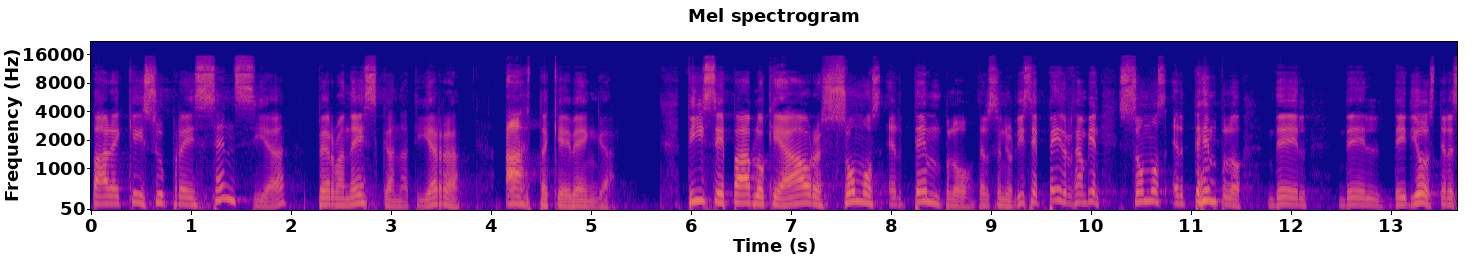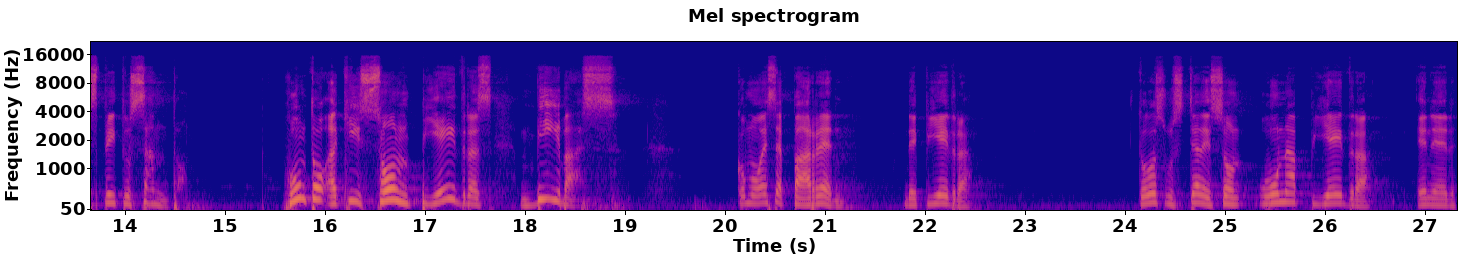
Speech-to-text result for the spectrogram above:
para que su presencia permanezca en la tierra hasta que venga. Dice Pablo que ahora somos el templo del Señor. Dice Pedro también, somos el templo del, de Dios, del Espíritu Santo. Junto aquí son piedras vivas, como esa pared de piedra. Todos ustedes son una piedra en el,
